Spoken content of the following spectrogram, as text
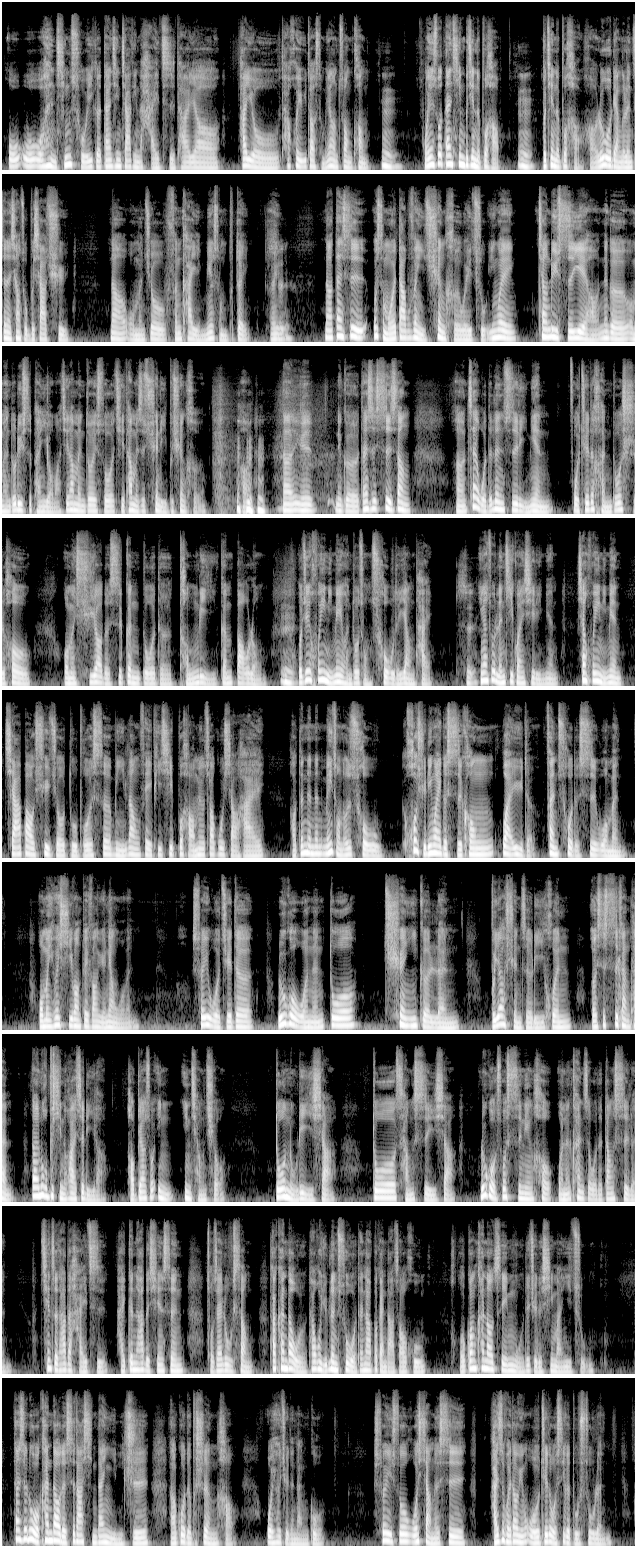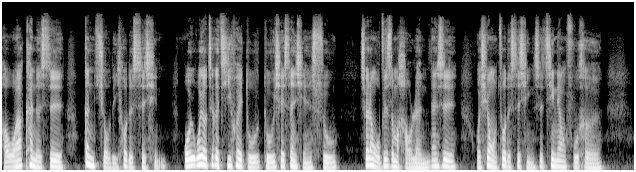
我我我很清楚一个单亲家庭的孩子，他要他有他会遇到什么样的状况。嗯。我先说单亲不见得不好，嗯，不见得不好。好，如果两个人真的相处不下去，那我们就分开也没有什么不对。是。那但是为什么会大部分以劝和为主？因为像律师业哈，那个我们很多律师朋友嘛，其实他们都会说，其实他们是劝离不劝和。好，那因为那个，但是事实上，嗯、呃，在我的认知里面，我觉得很多时候我们需要的是更多的同理跟包容。嗯，我觉得婚姻里面有很多种错误的样态。是应该说，人际关系里面，像婚姻里面，家暴、酗酒、赌博、奢靡、浪费、脾气不好、没有照顾小孩，好等等等，每一种都是错误。或许另外一个时空外遇的犯错的是我们，我们也会希望对方原谅我们。所以我觉得，如果我能多劝一个人不要选择离婚，而是试看看，但如果不行的话，还是离了。好，不要说硬硬强求，多努力一下，多尝试一下。如果说十年后我能看着我的当事人牵着他的孩子，还跟他的先生走在路上，他看到我，他会认出我，但他不敢打招呼。我光看到这一幕，我就觉得心满意足。但是如果看到的是他形单影只，然后过得不是很好，我也会觉得难过。所以说，我想的是，还是回到原，我觉得我是一个读书人。好，我要看的是更久的以后的事情。我我有这个机会读读一些圣贤书。虽然我不是什么好人，但是我希望我做的事情是尽量符合，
